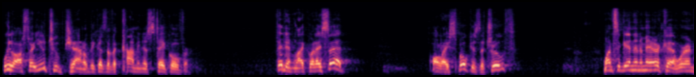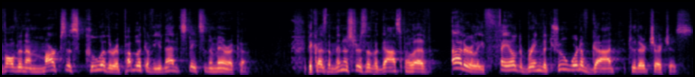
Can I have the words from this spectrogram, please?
We lost our YouTube channel because of the communist takeover. They didn't like what I said. All I spoke is the truth. Once again, in America, we're involved in a Marxist coup of the Republic of the United States in America because the ministers of the gospel have utterly failed to bring the true word of God to their churches.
